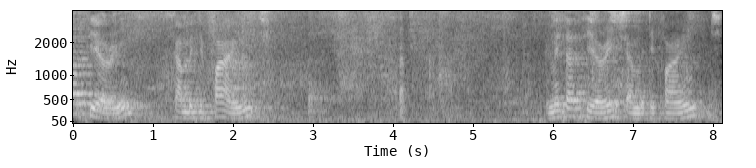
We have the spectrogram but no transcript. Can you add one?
Meta theory can be defined Meta theory can be defined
